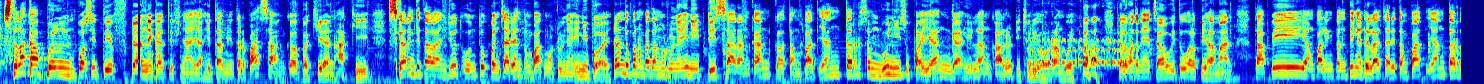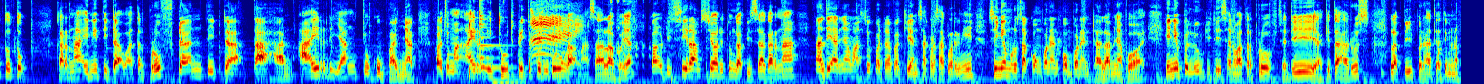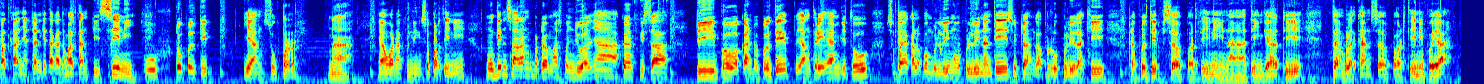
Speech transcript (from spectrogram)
setelah kabel positif dan negatifnya yang hitam ini terpasang ke bagian aki, sekarang kita lanjut untuk pencarian tempat modulnya ini boy. Dan untuk penempatan modulnya ini disarankan ke tempat yang tersembunyi supaya nggak hilang kalau dicuri orang boy. kalau motornya jauh itu lebih aman. Tapi yang paling penting adalah cari tempat yang tertutup karena ini tidak waterproof dan tidak tahan air yang cukup banyak. Kalau cuma air itu cepet-cepet itu nggak masalah boy ya. Kalau disiram sior itu nggak bisa karena nanti airnya masuk pada bagian saklar saklar ini sehingga merusak komponen-komponen dalamnya boy. Ini belum didesain waterproof jadi ya kita harus lebih berhati-hati menempatkannya. Dan kita akan tempatkan di sini. Uh double tip yang super. Nah yang warna bening seperti ini mungkin saran kepada mas penjualnya agar bisa dibawakan double tip yang 3M gitu supaya kalau pembeli mau beli nanti sudah nggak perlu beli lagi double tip seperti ini. Nah tinggal ditempelkan seperti ini boy ya.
